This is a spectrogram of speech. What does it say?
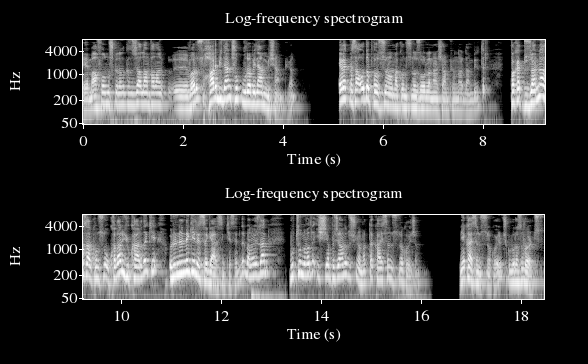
e, mahvolmuş kranı kılıcı alan falan e, Varus harbiden çok vurabilen bir şampiyon. Evet mesela o da pozisyon olma konusunda zorlanan şampiyonlardan biridir. Fakat düzenli hasar konusunda o kadar yukarıda ki önüne ne gelirse gelsin kesebilir. Ben o yüzden bu turnuvada iş yapacağını düşünüyorum. Hatta Kaysa'nın üstüne koyacağım. Niye Kaysa'nın üstüne koydum? Çünkü burası Worlds.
